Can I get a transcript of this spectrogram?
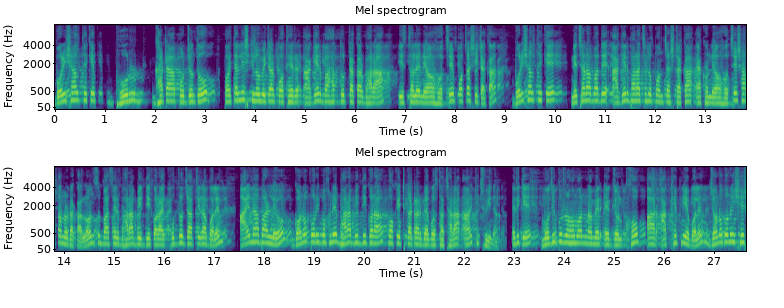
বরিশাল থেকে ভোরঘাটা পর্যন্ত পঁয়তাল্লিশ কিলোমিটার পথের আগের বাহাত্তর টাকার ভাড়া স্থলে নেওয়া হচ্ছে পঁচাশি টাকা। বরিশাল থেকে নেচারাবাদে আগের ভাড়া ছিল পঞ্চাশ টাকা এখন নেওয়া হচ্ছে সাতান্ন টাকা। লঞ্চ বাসের ভাড়া বৃদ্ধি করায় ক্ষুদ্র যাত্রীরা বলেন আয় না বাড়লেও গণপরিবহনে ভাড়া বৃদ্ধি করা পকেট কাটার ব্যবস্থা ছাড়া আর কিছুই না। এদিকে মজিবুর রহমান নামের একজন ক্ষোভ আর আক্ষেপ নিয়ে বলেন, জনগণই শেষ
